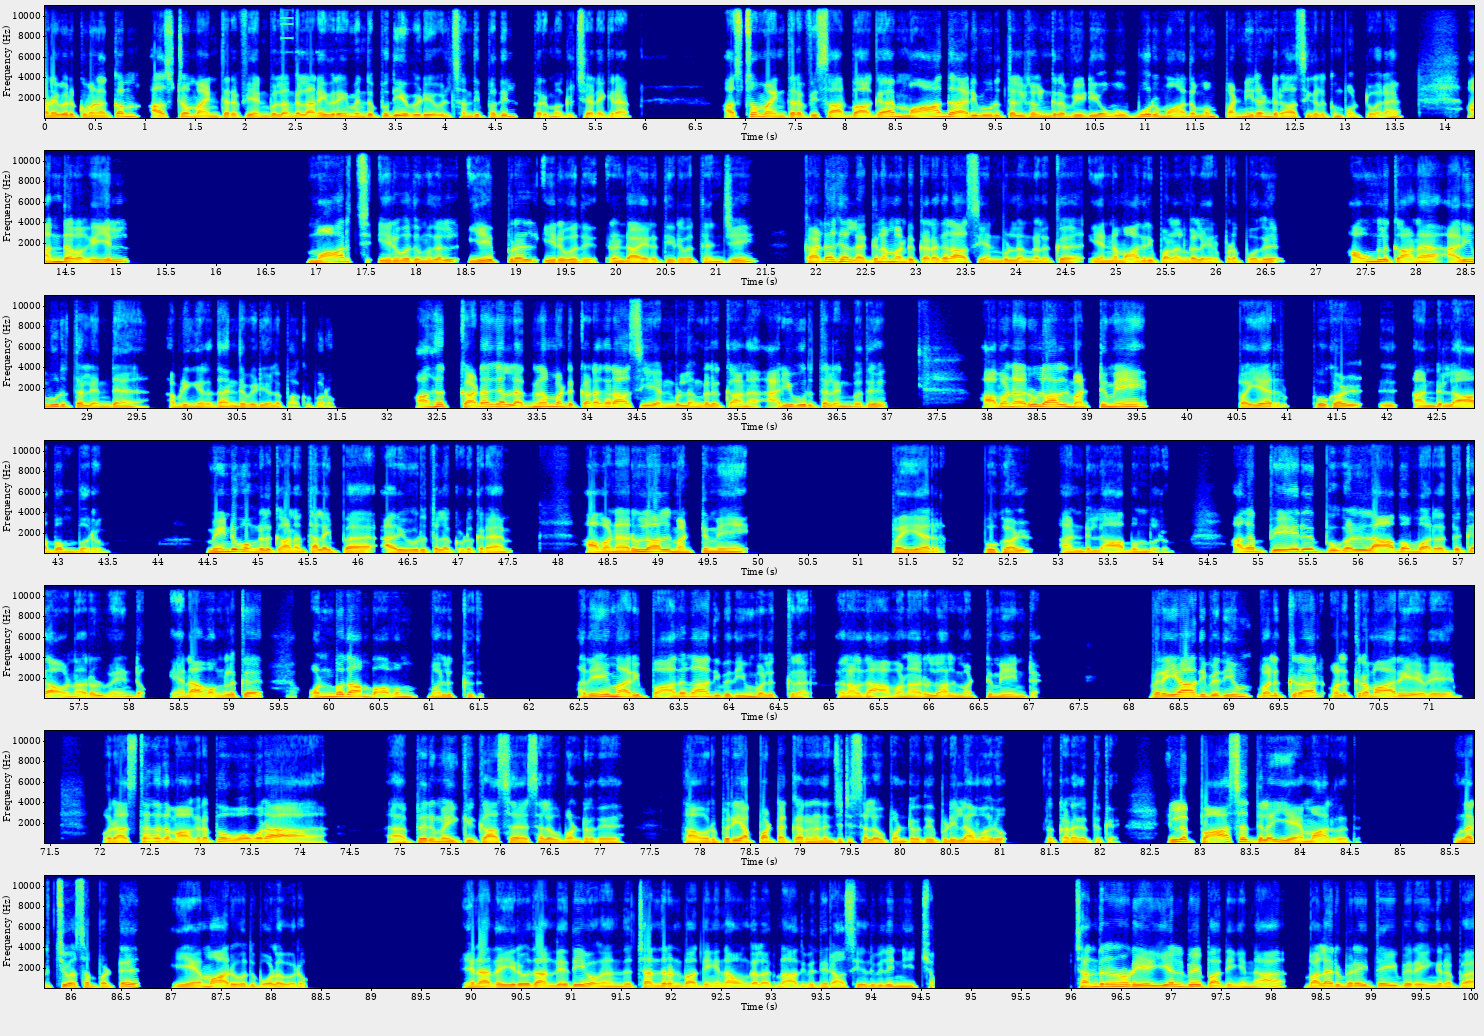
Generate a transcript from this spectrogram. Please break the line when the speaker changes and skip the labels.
அனைவருக்கும் வணக்கம். Astro mind therapy அன்புலங்கள் அனைவரையும் இந்த புதிய வீடியோவில் சந்திப்பதில் பெருமகிழ்ச்சி அடைகிறேன். ஆஸ்ட்ரோ மைண்ட் தெரபி சார்பாக மாத அறிவுறுத்தல்கள்ங்கிற வீடியோ ஒவ்வொரு மாதமும் பன்னிரண்டு ராசிகளுக்கும் போட்டு வரேன். அந்த வகையில் மார்ச் இருபது முதல் ஏப்ரல் இருபது ரெண்டாயிரத்தி இருபத்தஞ்சு கடக லக்னம் அண்டு கடகராசி அன்புள்ளங்களுக்கு என்ன மாதிரி பலன்கள் ஏற்பட போகுது? அவங்களுக்கான அறிவுறுத்தல் என்ன? அப்படிங்கிறது தான் இந்த வீடியோவில் பார்க்க போகிறோம் ஆக கடக லக்னம் அண்டு கடகராசி அன்புள்ளங்களுக்கான அறிவுறுத்தல் என்பது அவன் அருளால் மட்டுமே பெயர் புகழ் அண்டு லாபம் வரும். மீண்டும் உங்களுக்கான தலைப்பை அறிவுறுத்தலை கொடுக்குறேன். அவன் அருளால் மட்டுமே பெயர் புகழ் அண்டு லாபம் வரும். ஆக பேரு புகழ் லாபம் வர்றதுக்கு அவன் அருள் வேண்டும். ஏன்னா அவங்களுக்கு ஒன்பதாம் பாவம் வலுக்குது. அதே மாதிரி பாதகாதிபதியும் வலுக்கிறார். அதனால தான் அவன் அருளால் மட்டுமேன்ட்ட விரையாதிபதியும் வலுக்கிறார். வலுக்கிற மாதிரி ஒரு அஸ்தகதமாகிறப்ப ஓவரா பெருமைக்கு காசை செலவு பண்ணுறது தான் ஒரு பெரிய அப்பாட்டக்காரன் நினச்சிட்டு செலவு பண்ணுறது இப்படிலாம் வரும் இந்த கடகத்துக்கு. இல்லை பாசத்தில் ஏமாறுறது. உணர்ச்சி வசப்பட்டு ஏமாறுவது போல வரும். ஏன்னா அந்த இருபதாம் தேதி இவங்க அந்த சந்திரன் பார்த்தீங்கன்னா உங்கள் லக்னாதிபதி ராசிபதி நீச்சம். சந்திரனுடைய இயல்பே பார்த்தீங்கன்னா வளர்பிறை தேய்பிறைங்கிறப்ப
